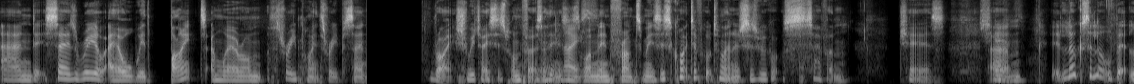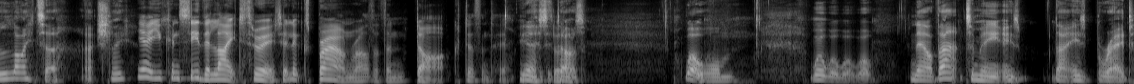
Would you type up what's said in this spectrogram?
and it says real ale with bite, and we're on 3.3%. Right, should we taste this one first? I Yeah, think this is one in front of me. This is quite difficult to manage because we've got seven. Cheers. Cheers. Um, it looks a little bit lighter, actually. yeah, you can see the light through it. It looks brown rather than dark, doesn't it? It's Yes, it does. Well, Warm. Whoa, whoa, whoa, whoa! Now that to me is that is bread,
